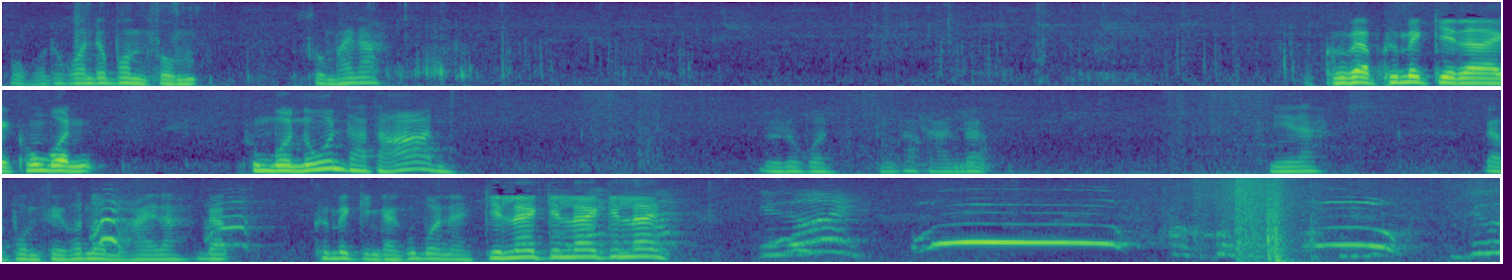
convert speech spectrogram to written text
โอ้โหทุกคนเดี๋ยวผมซูมซูมให้นะ คือแบบขึ้นไปกินอะไรข้างบนข้างบนนู้นทาทานดูทุกคนต้องทาทานแบบ นี่นะแบบผมซื้อขนมมาให้นะแบบขึ้นไปกินกันข้างบนเลยกินเลยกินเลยกินเลย กินเลยดื้อ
